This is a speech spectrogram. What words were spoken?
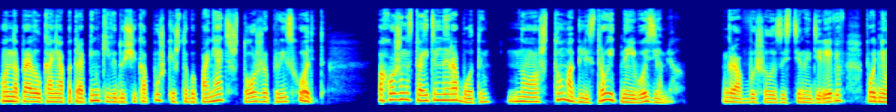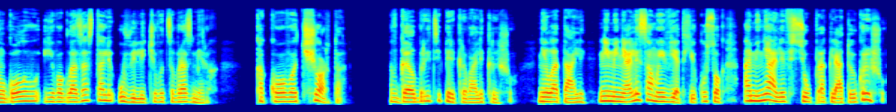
Он направил коня по тропинке, ведущей к опушке, чтобы понять, что же происходит. Похоже на строительные работы, но что могли строить на его землях? Граф вышел из-за стены деревьев, поднял голову, и его глаза стали увеличиваться в размерах. Какого чёрта? В Гелбрите перекрывали крышу. Не латали, не меняли самый ветхий кусок, а меняли всю проклятую крышу.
